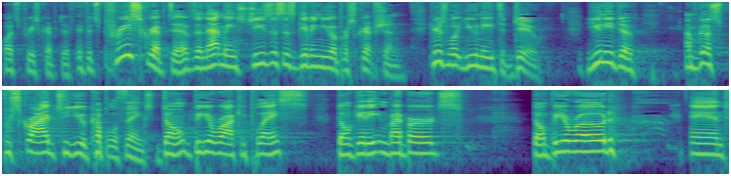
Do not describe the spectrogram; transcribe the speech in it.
What's prescriptive? If it's prescriptive, then that means Jesus is giving you a prescription. Here's what you need to do. You need to, I'm going to prescribe to you a couple of things. Don't be a rocky place. Don't get eaten by birds. Don't be a road. And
